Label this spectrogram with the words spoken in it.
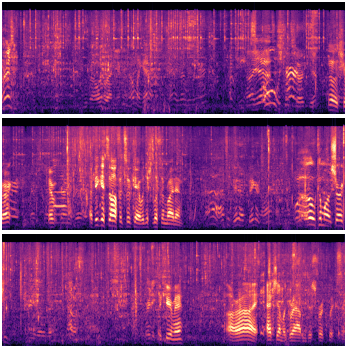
Where is it? Moving all over on you. Oh my god. Oh, jeez. Oh, yeah. Oh, it's a shark. Another shark. There- Down good. If he gets off, it's okay. We'll just lift him right in. Ah, that's a good. That's bigger time. Whoa, come on, Sharky. Maybe a little bit. That's pretty. Look here, man. All right. Actually, I'm going to grab him just for a quick second.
